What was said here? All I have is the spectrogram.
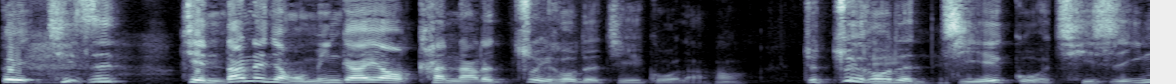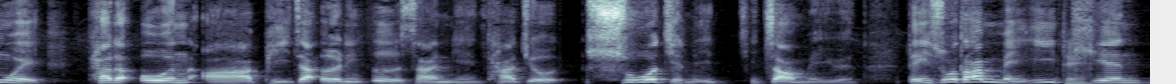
对，其实简单的讲，我们应该要看它的最后的结果了，哈。就最后的结果，其实因为它的 ONRP 在二零二三年，它就缩减了一一兆美元，等于说它每一天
